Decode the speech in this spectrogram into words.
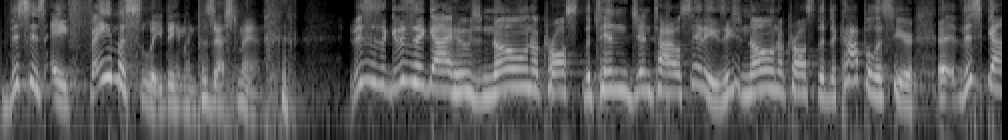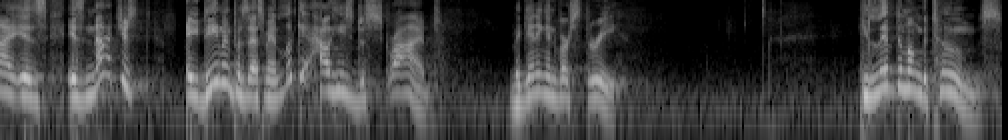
this is a famously demon possessed man. This is, a, this is a guy who's known across the 10 Gentile cities. He's known across the Decapolis here. Uh, this guy is, is not just a demon possessed man, look at how he's described, beginning in verse 3. He lived among the tombs.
